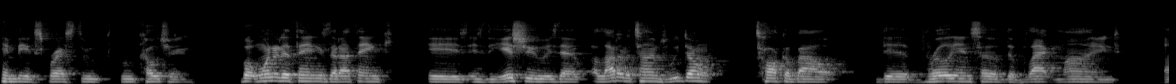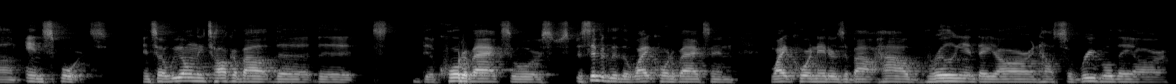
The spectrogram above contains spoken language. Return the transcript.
can be expressed through through coaching. But one of the things that I think is is the issue is that a lot of the times we don't talk about the brilliance of the black mind um, in sports, and so we only talk about the the the quarterbacks or specifically the white quarterbacks and white coordinators about how brilliant they are and how cerebral they are.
